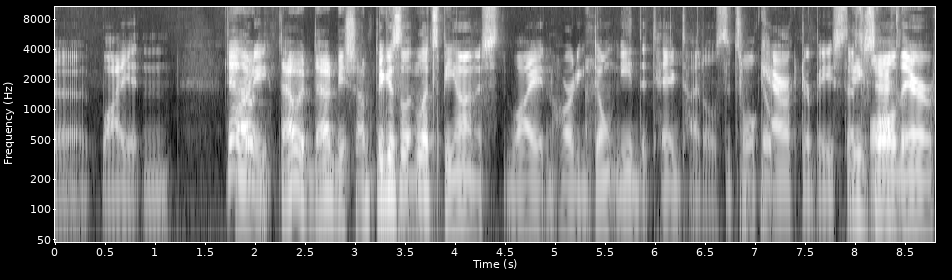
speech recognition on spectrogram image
uh, Wyatt and yeah, that Hardy. would, that would that would be something Because you know? let's be honest, Wyatt and Hardy don't need the tag titles. It's all Nope. character based. That's Exactly. all their.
